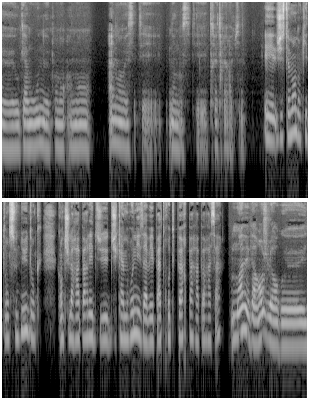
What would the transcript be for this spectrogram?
au Cameroun pendant un an. Ah non, c'était non, non, c'était très très rapide. Et justement, donc ils t'ont soutenu. Donc, quand tu leur as parlé du, Cameroun, ils n'avaient pas trop de peur par rapport à ça? Moi, mes parents, je leur, euh,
